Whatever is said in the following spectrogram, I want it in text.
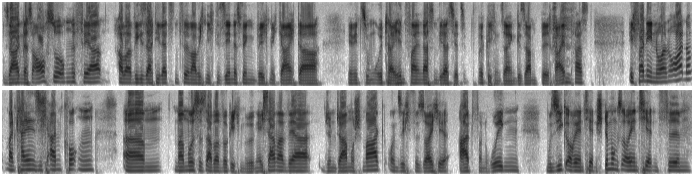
sagen das auch so ungefähr. Aber wie gesagt, die letzten Filme habe ich nicht gesehen, deswegen will ich mich gar nicht da irgendwie zum Urteil hinfallen lassen, wie das jetzt wirklich in sein Gesamtbild reinpasst. Ich fand ihn nur in Ordnung, man kann ihn sich angucken. Ähm, man muss es aber wirklich mögen. Ich sage mal, wer Jim Jarmusch mag und sich für solche Art von ruhigen, musikorientierten, stimmungsorientierten Filmen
